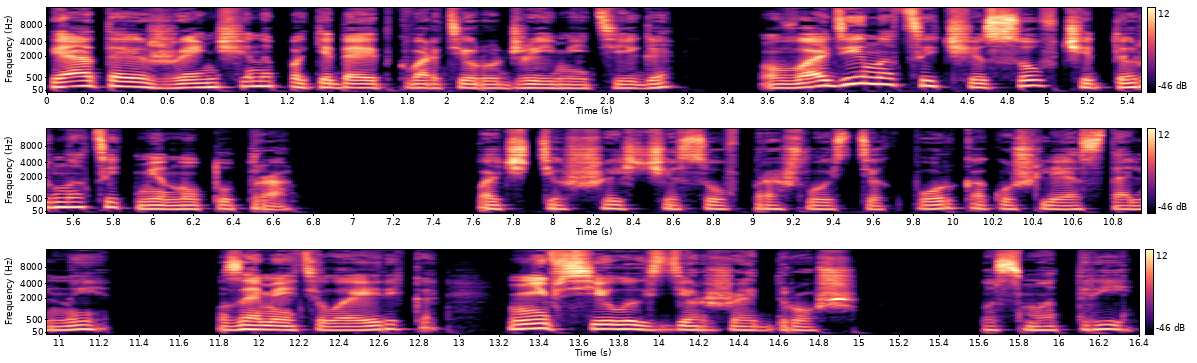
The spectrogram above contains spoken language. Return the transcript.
пятая женщина покидает квартиру Джейми Тига в 11 часов 14 минут утра. Почти шесть часов прошло с тех пор, как ушли остальные, заметила Эрика, не в силах сдержать дрожь. Посмотри,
